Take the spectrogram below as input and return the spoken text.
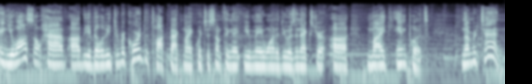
And you also have uh, the ability to record the talkback mic, which is something that you may want to do as an extra uh, mic input. Number 10,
